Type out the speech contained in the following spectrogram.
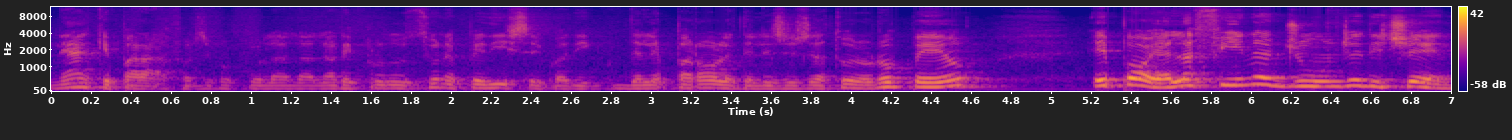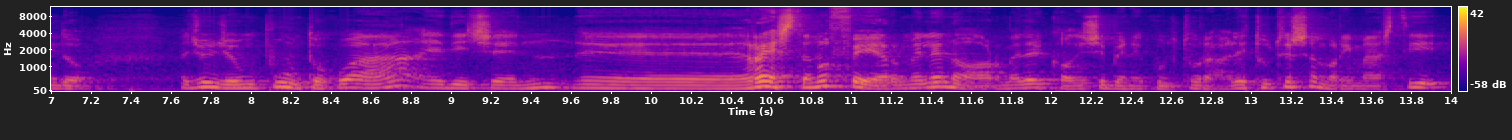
neanche parafrasi, proprio la, la, la riproduzione pedissequa di, delle parole del legislatore europeo e poi alla fine aggiunge dicendo aggiunge un punto qua e dice eh, restano ferme le norme del codice beni culturali tutti siamo rimasti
